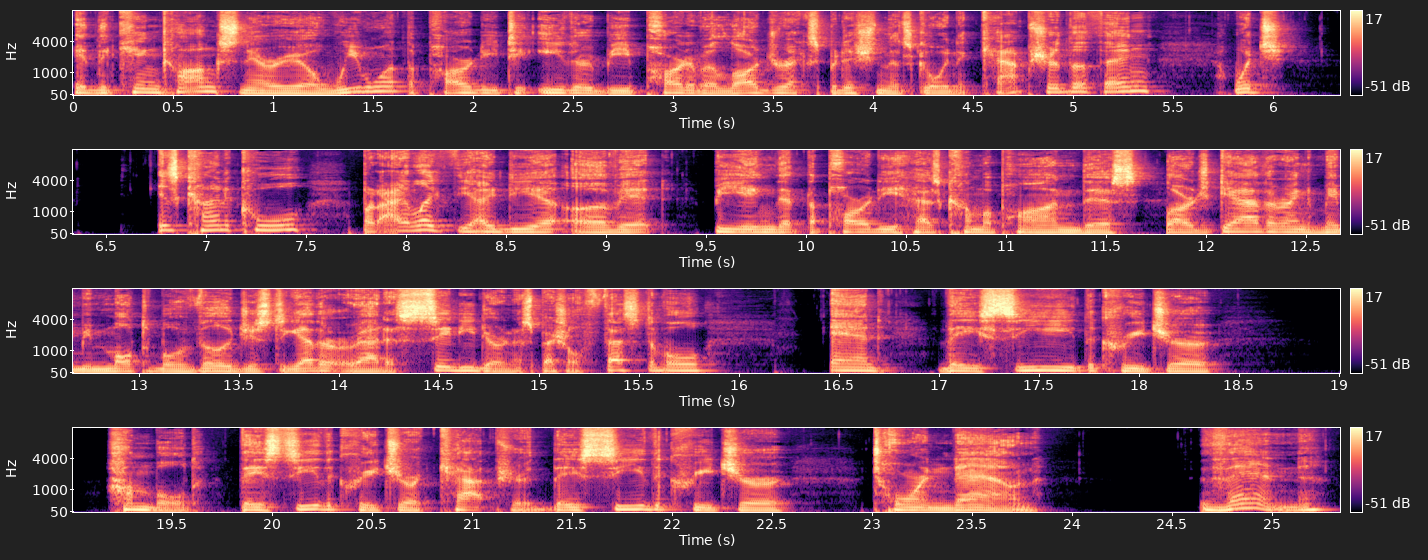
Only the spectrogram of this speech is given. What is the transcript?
In the King Kong scenario, we want the party to either be part of a larger expedition that's going to capture the thing, which is kind of cool, but I like the idea of it being that the party has come upon this large gathering, maybe multiple villages together or at a city during a special festival, and they see the creature humbled. They see the creature captured. They see the creature torn down. Then,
